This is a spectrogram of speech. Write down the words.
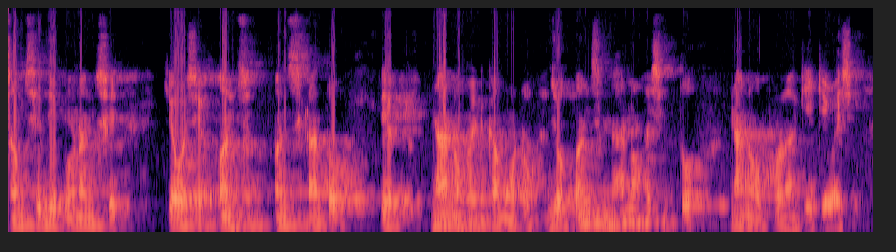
સમછેદી અપૂર્ણાંક છે, કેવો છે? અંશ. અંશ કાં તો એક નાનો હોય ને કાં મોટો. જો અંશ નાનો હશે તો નાનો અપૂર્ણાંક એ કહેવાય છે.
